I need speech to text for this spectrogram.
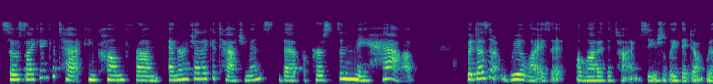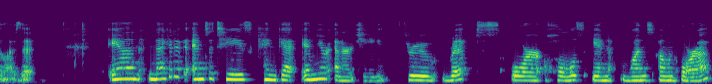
So, psychic attack can come from energetic attachments that a person may have, but doesn't realize it a lot of the times. Usually, they don't realize it. And negative entities can get in your energy through rips or holes in one's own aura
